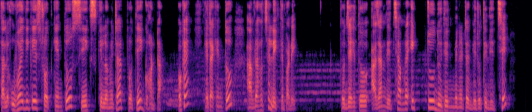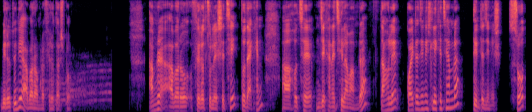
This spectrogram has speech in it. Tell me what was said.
তাহলে উভয় দিকেই স্রোত কিন্তু সিক্স কিলোমিটার প্রতি ঘণ্টা ওকে এটা কিন্তু আমরা হচ্ছে লিখতে পারি। তো যেহেতু আজান দিচ্ছে, আমরা একটু দুই তিন মিনিটের বিরতি দিচ্ছি। বিরতি দিয়ে আবার আমরা ফেরত আসব। আমরা আবারও ফেরত চলে এসেছি। তো দেখেন হচ্ছে যেখানে ছিলাম আমরা, তাহলে কয়টা জিনিস লিখেছি আমরা? তিনটে জিনিস। স্রোত,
